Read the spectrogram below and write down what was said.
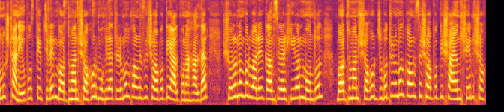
অনুষ্ঠানে উপস্থিত ছিলেন বর্ধমান শহর মহিলা তৃণমূল কংগ্রেসের সভাপতি আলপনা হালদার, ষোলো নম্বর ওয়ার্ডের কাউন্সিলর হিরণ মণ্ডল, বর্ধমান শহর যুব তৃণমূল কংগ্রেসের সভাপতি সায়ন সেন সহ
